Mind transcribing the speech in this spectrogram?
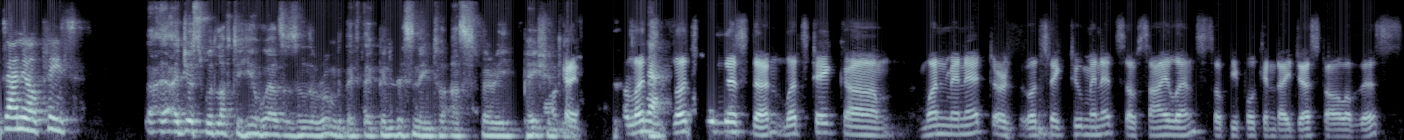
Daniel, please. I just would love to hear who else is in the room but if they've been listening to us very patiently. Okay, so let's yeah. let's do this then. Let's take um, one minute, or let's take two minutes of silence so people can digest all of this,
